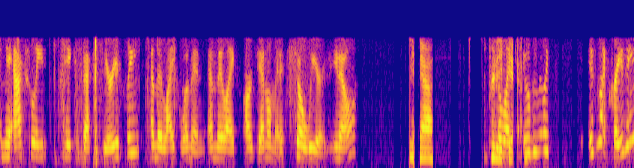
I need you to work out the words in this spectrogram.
and they actually take sex seriously and they like women and they like are gentlemen. It's so weird, you know? Yeah. Pretty so like yeah. it would be really isn't that crazy?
